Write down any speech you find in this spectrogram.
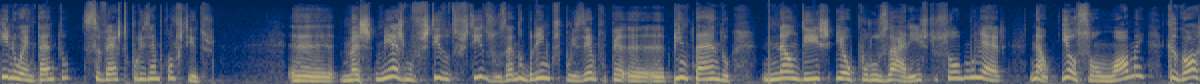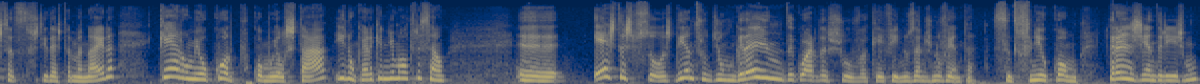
e, no entanto, se veste, por exemplo, com vestidos. Uh, mas mesmo vestido de vestidos, usando brincos, por exemplo, uh, pintando, não diz eu por usar isto sou mulher. Não, eu sou um homem que gosta de se vestir desta maneira, quero o meu corpo como ele está e não quero aqui nenhuma alteração. Uh, estas pessoas, dentro de um grande guarda-chuva, que enfim, nos anos 90 se definiu como transgenderismo,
